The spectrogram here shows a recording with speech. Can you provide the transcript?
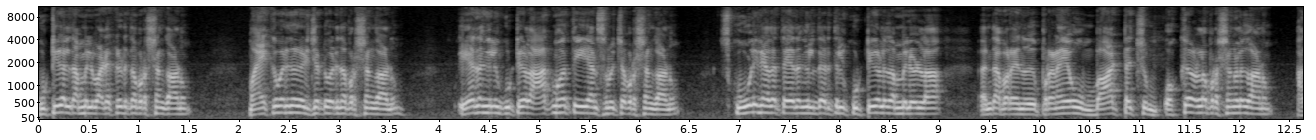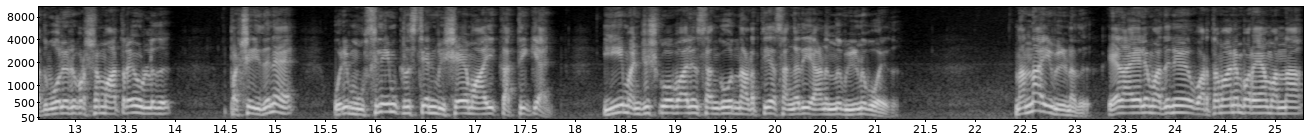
കുട്ടികൾ തമ്മിൽ വഴക്കെടുത്ത പ്രശ്നം കാണും. മയക്കുമരുന്ന് കഴിച്ചിട്ട് വരുന്ന പ്രശ്നം കാണും. ഏതെങ്കിലും കുട്ടികൾ ആത്മഹത്യ ചെയ്യാൻ ശ്രമിച്ച പ്രശ്നം കാണും. സ്കൂളിനകത്ത് ഏതെങ്കിലും തരത്തിൽ കുട്ടികൾ തമ്മിലുള്ള എന്താ പറയുന്നത് പ്രണയവും ബാട്ടച്ചും ഒക്കെയുള്ള പ്രശ്നങ്ങൾ കാണും. അതുപോലൊരു പ്രശ്നം മാത്രമേ ഉള്ളത് പക്ഷേ ഇതിനെ ഒരു മുസ്ലിം ക്രിസ്ത്യൻ വിഷയമായി കത്തിക്കാൻ ഈ മഞ്ജുഷ് ഗോപാലും സംഘവും നടത്തിയ സംഗതിയാണ് ഇന്ന് വീണുപോയത്. നന്നായി വീണത്. ഏതായാലും അതിന് വർത്തമാനം പറയാൻ വന്ന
